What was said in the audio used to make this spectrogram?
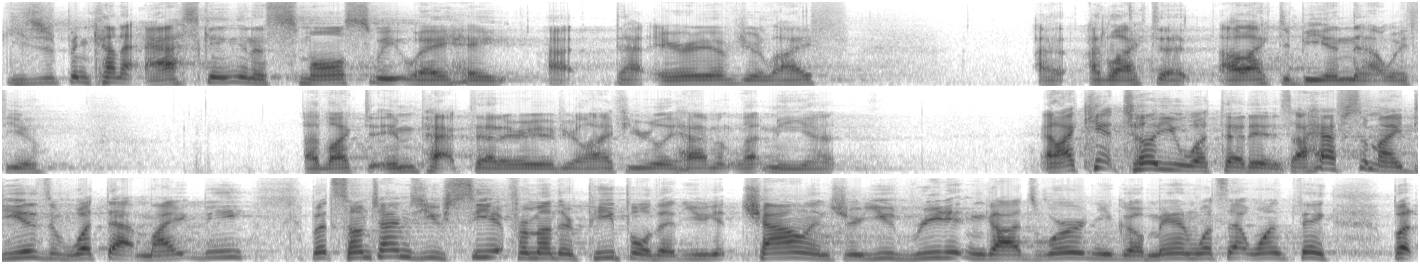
He's just been kind of asking in a small, sweet way, hey, I, that area of your life, I, would like to, I'd like to be in that with you. I'd like to impact that area of your life. You really haven't let me yet. And I can't tell you what that is. I have some ideas of what that might be, but sometimes you see it from other people that you get challenged or you read it in God's word and you go, man, what's that one thing? But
